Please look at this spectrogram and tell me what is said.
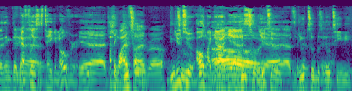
I think they're Netflix gonna, is taking over. Yeah, just think Wi-Fi, YouTube. bro. YouTube. Oh my god, oh, yes. Oh, YouTube. yeah, that's a good- YouTube is the yeah. new TV.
